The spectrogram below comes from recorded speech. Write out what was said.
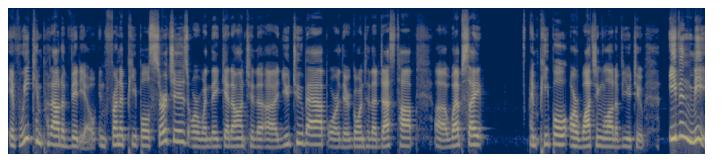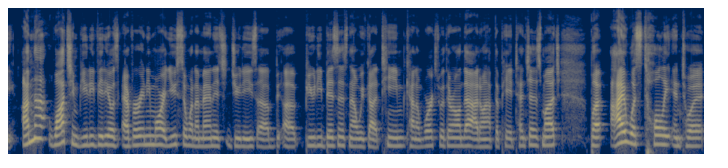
if we can put out a video in front of people's searches or when they get onto the uh, YouTube app or they're going to the desktop uh, website, and people are watching a lot of YouTube. even me, I'm not watching beauty videos ever anymore. I used to when I managed Judy's uh, uh, beauty business. Now we've got a team kind of works with her on that. I don't have to pay attention as much, but I was totally into it.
